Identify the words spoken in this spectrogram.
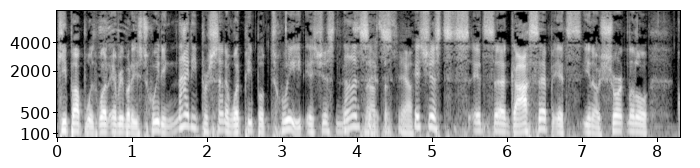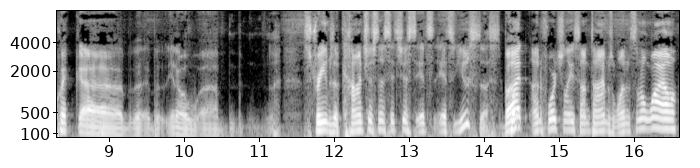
keep up with what everybody's tweeting. 90% of what people tweet is just nonsense. nonsense, yeah. It's just, it's uh, gossip. It's, you know, short little, quick, uh, you know, uh, streams of consciousness. It's just it's it's useless. But unfortunately, sometimes once in a while,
